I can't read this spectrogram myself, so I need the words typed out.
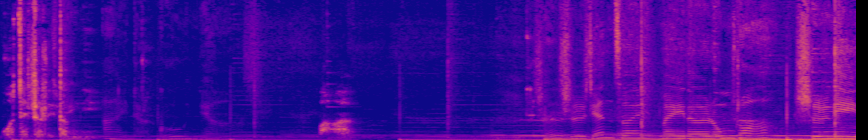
我在这里等你，晚安。世间最美的戎装是你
